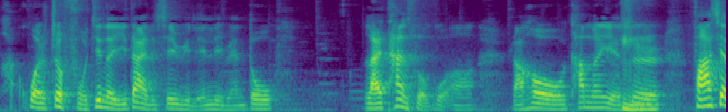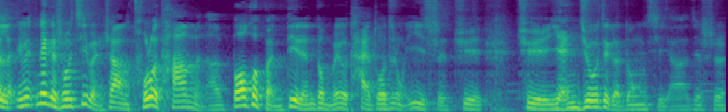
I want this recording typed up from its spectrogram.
或者这附近的一带的一些雨林里面都来探索过啊。然后他们也是发现了，因为那个时候基本上除了他们啊，包括本地人都没有太多这种意识去去研究这个东西啊，就是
